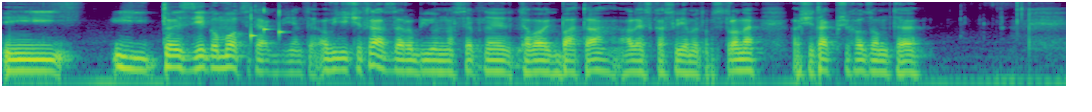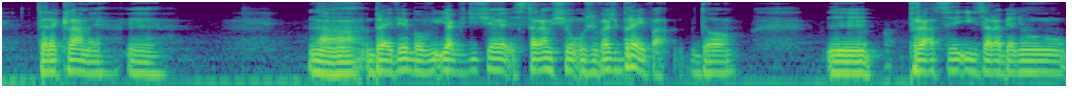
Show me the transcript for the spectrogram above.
I, I to jest z jego mocy, tak wzięte. O widzicie, teraz zarobiłem następny kawałek bata, ale skasujemy tą stronę. Właśnie tak przychodzą te te reklamy y, na Brave'ie, bo jak widzicie staram się używać Brave'a do y, pracy i zarabianiu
